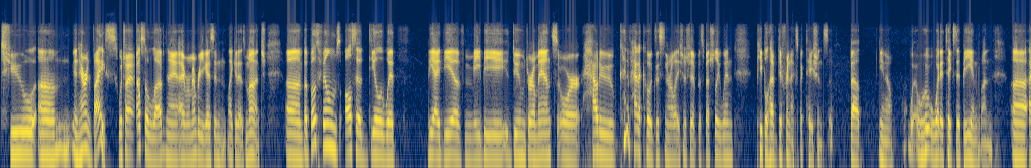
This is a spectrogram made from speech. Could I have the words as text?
to um, Inherent Vice, which I also loved, and I, I, remember you guys didn't like it as much. Um, but both films also deal with the idea of maybe doomed romance or how to kind of how to coexist in a relationship, especially when people have different expectations about you know w- what it takes to be in one. Uh, I,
